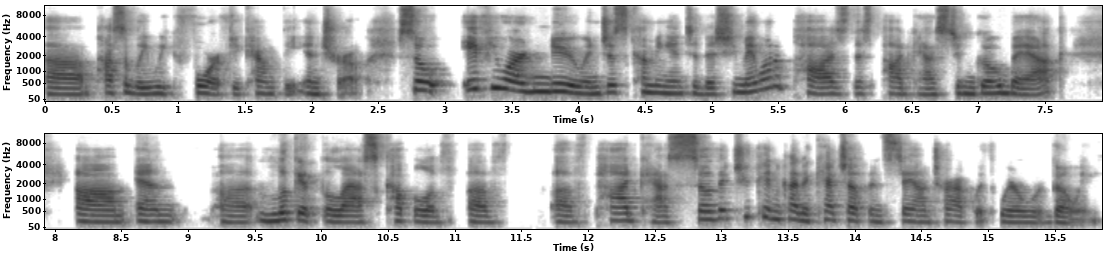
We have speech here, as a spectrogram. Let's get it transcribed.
uh, possibly week four if you count the intro. So if you are new and just coming into this, you may want to pause this podcast and go back um, and uh, look at the last couple of, of of podcasts so that you can kind of catch up and stay on track with where we're going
